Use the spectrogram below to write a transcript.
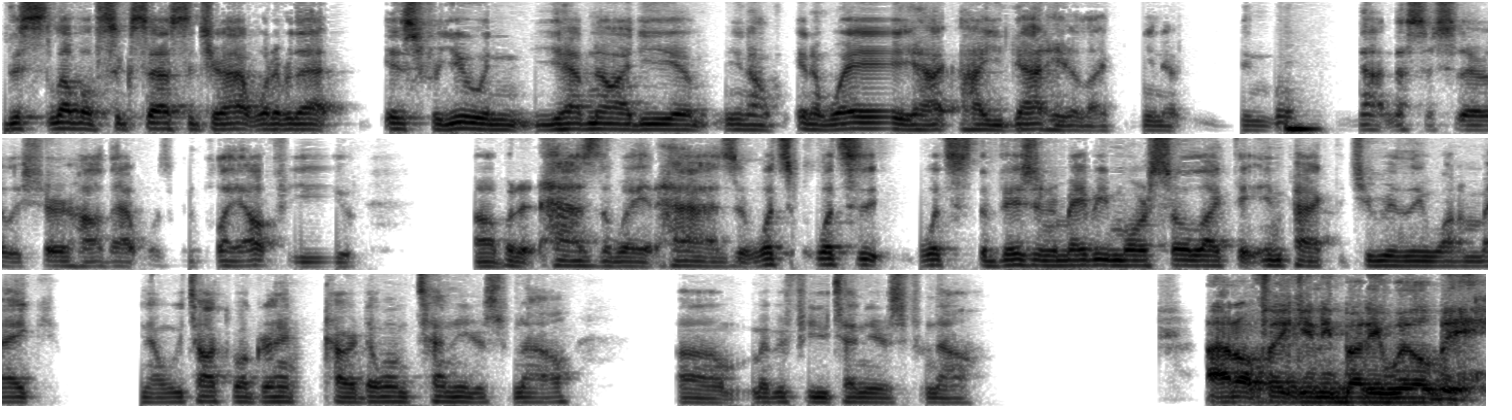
this level of success that you're at, whatever that is for you. And you have no idea, you know, in a way how, how you got here. Like, you know, not necessarily sure how that was going to play out for you. Uh, but it has the way it has. What's what's the, what's the vision, or maybe more so like the impact that you really want to make? You know, we talked about Grant Cardone ten years from now, um, maybe for you ten years from now. I don't think anybody will be.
